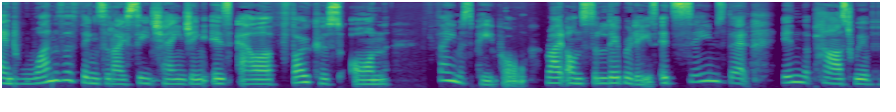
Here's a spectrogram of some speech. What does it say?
And one of the things that I see changing is our focus on famous people, right? On celebrities. It seems that in the past we've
